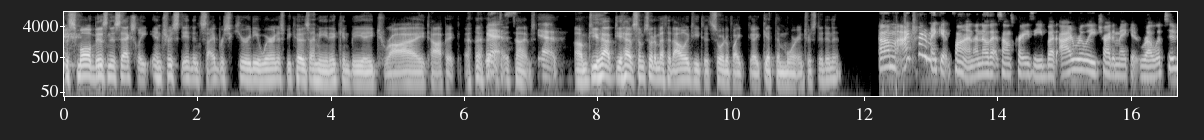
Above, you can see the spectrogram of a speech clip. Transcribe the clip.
the small business actually interested in cybersecurity awareness? Because I mean, it can be a dry topic yes. at times. Yes. Um, do you have do you have some sort of methodology to sort of like uh, get them more interested in it? Um, I try to make it fun. I know that sounds crazy, but I really try to make it relative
